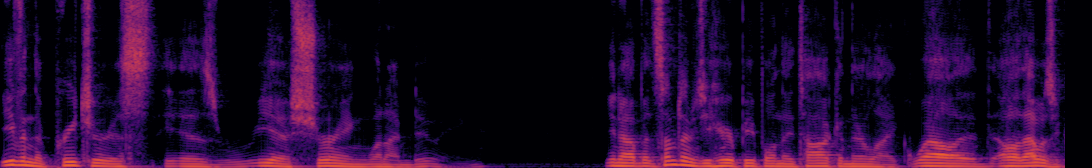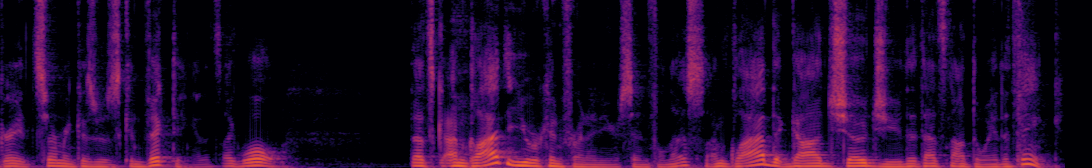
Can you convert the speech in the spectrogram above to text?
Even the preacher is is reassuring what I'm doing. You know, but sometimes you hear people and they talk and they're like, "Well, oh, that was a great sermon because it was convicting." And it's like, "Well, that's I'm glad that you were confronted in your sinfulness. I'm glad that God showed you that that's not the way to think.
